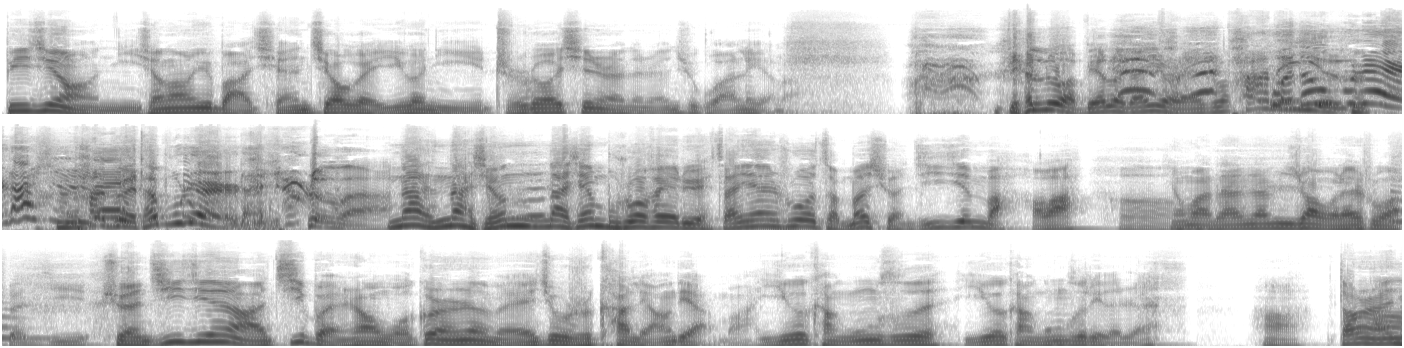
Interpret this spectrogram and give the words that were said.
毕竟你相当于把钱交给一个你值得信任的人去管理了。别乐，别乐，咱一会儿再说。他那意思不，认识他是 他对。他不认识他，知道吧？那那行，那先不说费率，咱先说怎么选基金吧，好吧？啊行吧，咱咱们绕过来说，选基选基金啊，基本上我个人认为就是看两点吧，一个看公司，一个看公司里的人啊。当然，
